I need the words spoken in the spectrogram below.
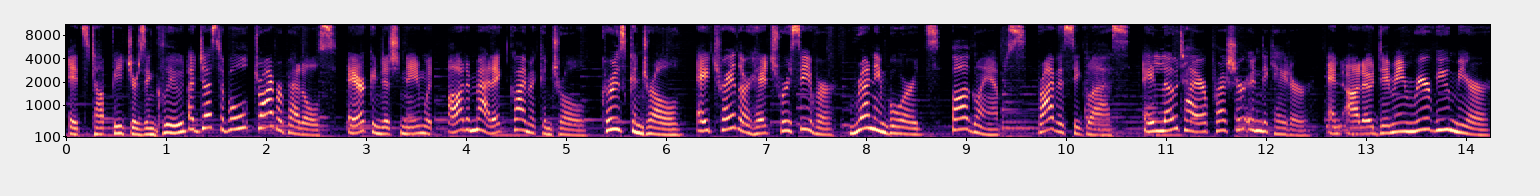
Its top features include adjustable driver pedals, air conditioning with automatic climate control, cruise control, a trailer hitch receiver, running boards, fog lamps, privacy glass, a low tire pressure indicator, an auto-dimming rearview mirror,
